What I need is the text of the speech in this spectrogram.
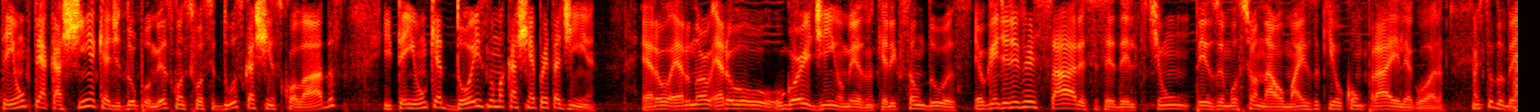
Tem um que tem a caixinha, que é de duplo mesmo, como se fosse duas caixinhas coladas. E tem um que é dois numa caixinha apertadinha. Era, o, era, o, era o, o gordinho mesmo, aquele que são duas. Eu ganhei de aniversário esse CD. Ele tinha um peso emocional, mais do que eu comprar ele agora. Mas tudo bem.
